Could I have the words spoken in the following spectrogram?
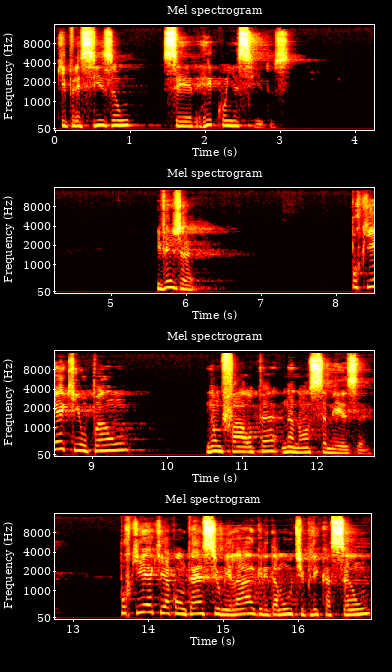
que precisam ser reconhecidos. E veja, por que é que o pão não falta na nossa mesa. Por que é que acontece o milagre da multiplicação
